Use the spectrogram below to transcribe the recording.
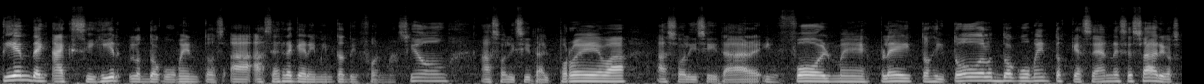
tienden a exigir los documentos, a hacer requerimientos de información, a solicitar pruebas, a solicitar informes, pleitos y todos los documentos que sean necesarios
